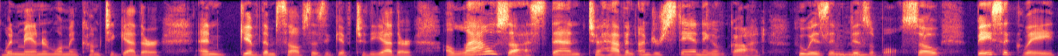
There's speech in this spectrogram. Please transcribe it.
when man and woman come together and give themselves as a gift to the other allows us then to have an understanding of God who is mm-hmm. invisible. So basically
